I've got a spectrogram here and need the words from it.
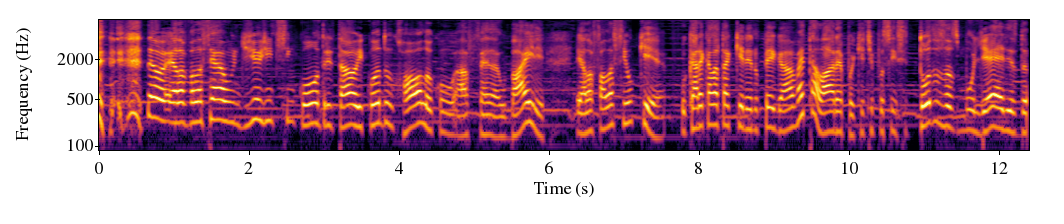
não, ela fala assim: ah, um dia a gente se encontra e tal. E quando rola com a o baile, ela fala assim: o quê? O cara que ela tá querendo pegar vai estar tá lá, né? Porque, tipo assim, se todas as mulheres do,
